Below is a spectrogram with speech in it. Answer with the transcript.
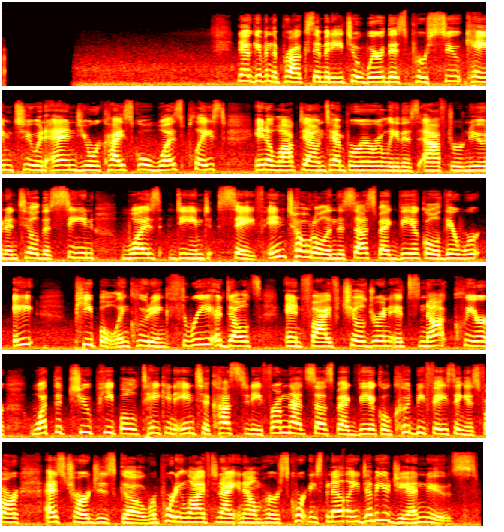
Now, given the proximity to where this pursuit came to an end, York High School was placed in a lockdown temporarily this afternoon until the scene was deemed safe. In total, in the suspect vehicle, there were eight people, including three adults and five children. It's not clear what the two people taken into custody from that suspect vehicle could be facing as far as charges go. Reporting live tonight in Elmhurst, Courtney Spinelli, WGN News.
